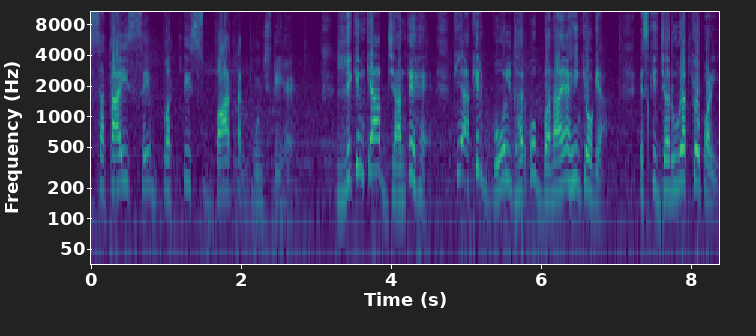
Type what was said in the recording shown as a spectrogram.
27 से 32 बार तक गूंजती है। लेकिन क्या आप जानते हैं कि आखिर गोल घर को बनाया ही क्यों गया? इसकी ज़रूरत क्यों पड़ी?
